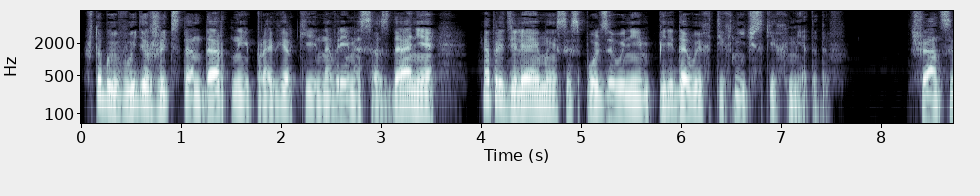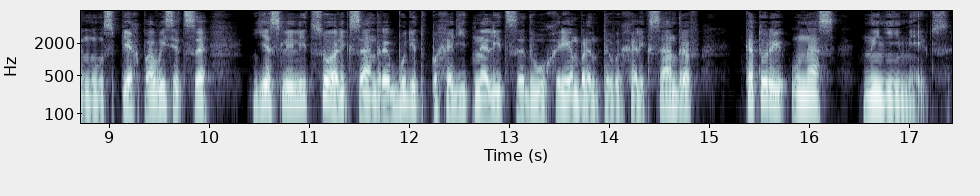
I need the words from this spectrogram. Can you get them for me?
чтобы выдержать стандартные проверки на время создания, определяемые с использованием передовых технических методов. Шансы на успех повысятся, если лицо Александра будет походить на лица двух рембрандтовых Александров, которые у нас ныне имеются.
